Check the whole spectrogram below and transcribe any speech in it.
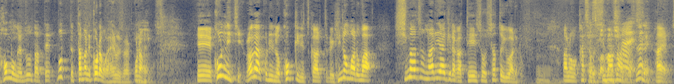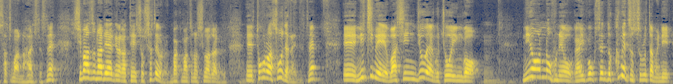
本文がずっとあってポッてたまにコラムが入るんですがコラム、はい、えー、今日我が国の国旗に使われている日の丸は島津成明が提唱したと言われる、うん、あのかつての島津藩ですね、はい、薩摩の話ですね。島津成明が提唱したと言われる幕末の島津藩、えー、ところがそうじゃないですね、えー、日米和親条約調印後、うん日本の船を外国船と区別するために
